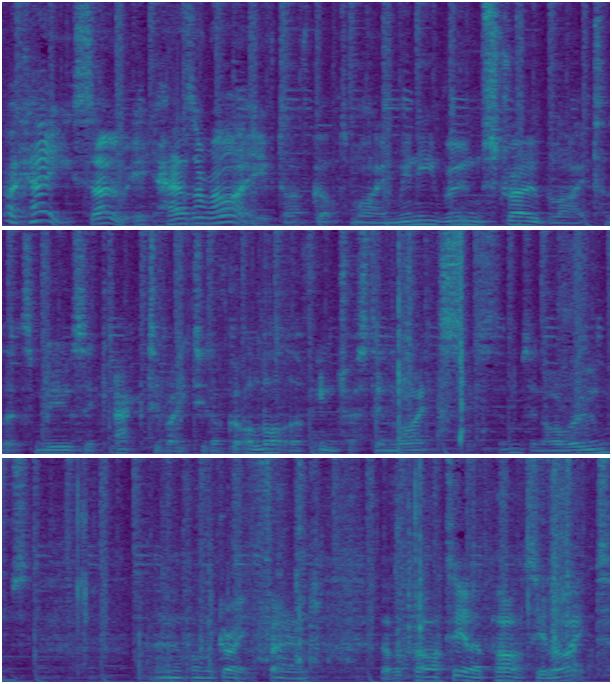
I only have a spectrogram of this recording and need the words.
Okay, so it has arrived. I've got my mini room strobe light that's music activated. I've got a lot of interesting light systems in our rooms. Um, I'm a great fan of a party and a party light.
